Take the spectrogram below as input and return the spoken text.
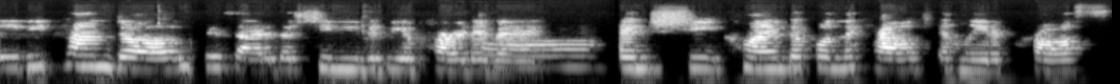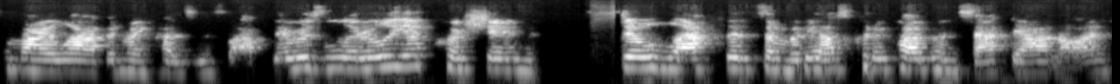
80 pound dog decided that she needed to be a part of it and she climbed up on the couch and laid across my lap and my husband's lap there was literally a cushion still left that somebody else could have come and sat down on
